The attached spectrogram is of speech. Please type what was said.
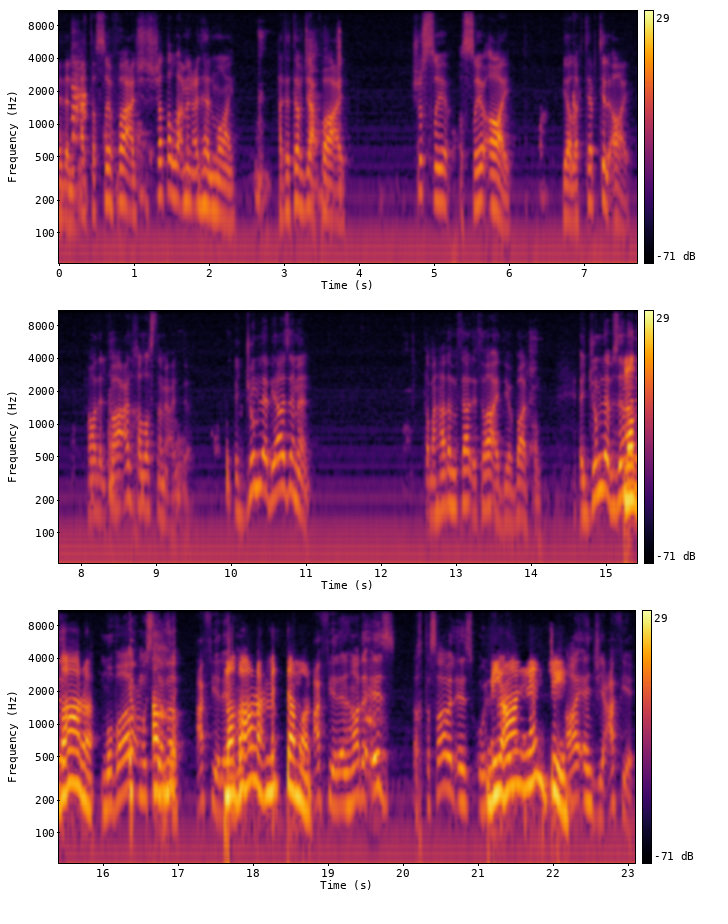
اذا حتى تصير فاعل. شو أطلع من عندها ال my؟ حتى ترجع فاعل. شو تصير؟ تصير I. يلا كتبت ال I. هذا الفاعل خلصنا من عنده الجملة بيا زمن. طبعا هذا مثال اثرائي دير بالكم. الجملة بزمن مضارع. مضارع مستمر. عافيه لأن مضارع مستمر. عافيه لأن هذا is اختصار ال is بي ing ing عافيه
